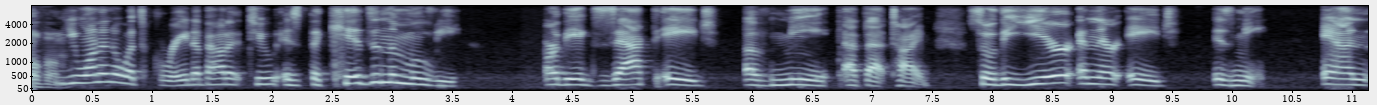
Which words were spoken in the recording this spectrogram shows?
what? of them. You want to know what's great about it too is the kids in the movie are the exact age of me at that time. So the year and their age is me, and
